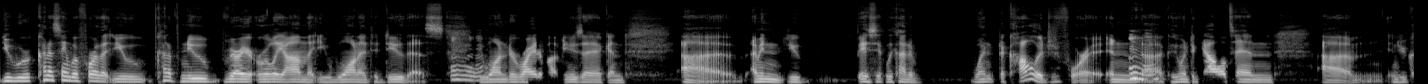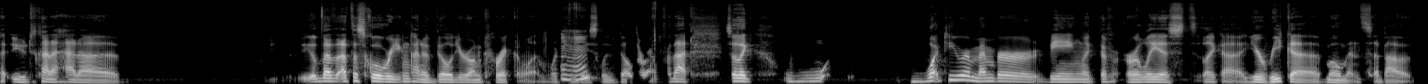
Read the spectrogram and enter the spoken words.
you were kind of saying before that you kind of knew very early on that you wanted to do this. You wanted to write about music, and uh, I mean, you basically kind of went to college for it, and because Mhm. you went to Gallatin, um, and you you just kind of had a at the school where you can kind of build your own curriculum, which Mhm. you basically built around for that. So like. Wh- what do you remember being like the earliest like uh eureka moments about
